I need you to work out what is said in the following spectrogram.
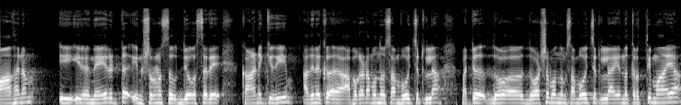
വാഹനം ഈ നേരിട്ട് ഇൻഷുറൻസ് ഉദ്യോഗസ്ഥരെ കാണിക്കുകയും അതിന് അപകടമൊന്നും സംഭവിച്ചിട്ടില്ല മറ്റ് ദോഷമൊന്നും സംഭവിച്ചിട്ടില്ല എന്ന് കൃത്യമായ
